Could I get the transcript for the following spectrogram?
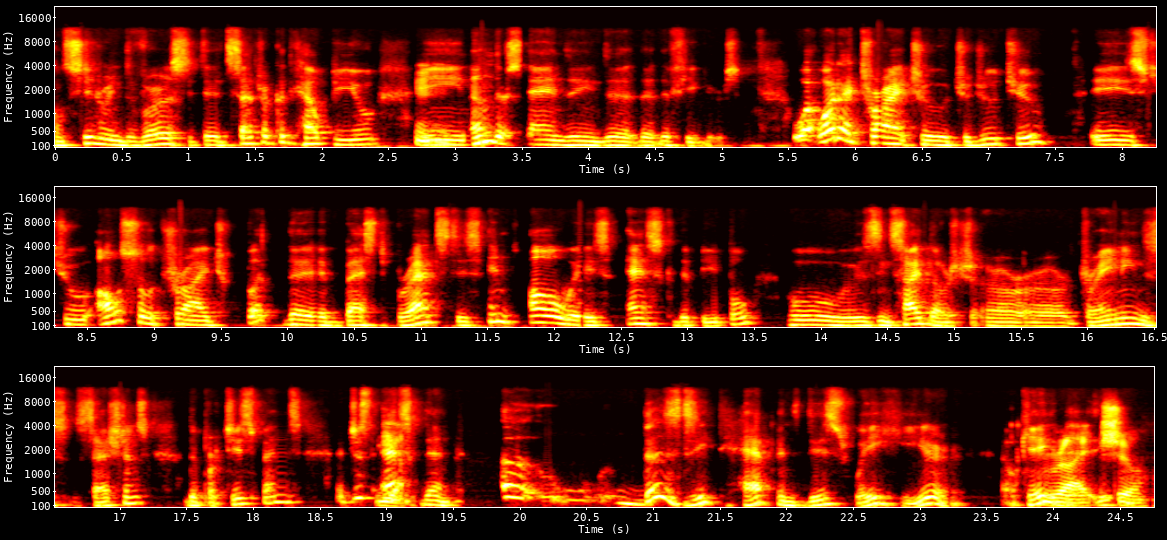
considering diversity, etc., could help you mm-hmm. in understanding the, the, the, figures. What, what I try to, to do too is to also try to put the best practices and always ask the people who is inside our, our, our training sessions, the participants, just yeah. ask them, oh, does it happen this way here? Okay. Right. It, sure.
